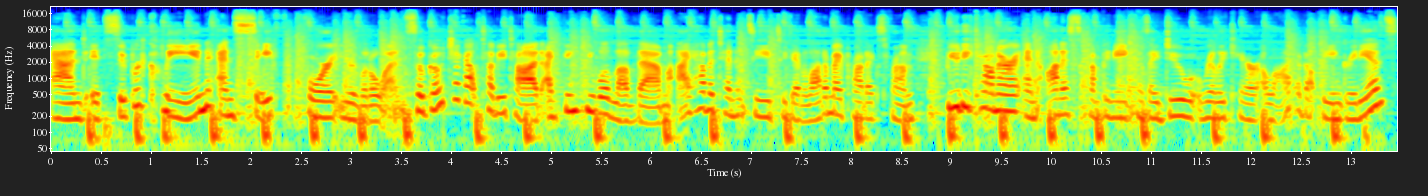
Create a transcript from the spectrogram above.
and it's super clean and safe for your little ones. So go check out Tubby Todd. I think you will love them. I have a tendency to get a lot of my products from Beautycounter and Honest Company because I do really care a lot about the ingredients.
